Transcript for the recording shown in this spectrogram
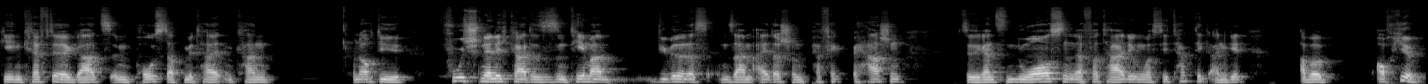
gegen Kräfte der Guards im Post-Up mithalten kann. Und auch die Fußschnelligkeit, das ist ein Thema, wie will er das in seinem Alter schon perfekt beherrschen? Diese ganzen Nuancen in der Verteidigung, was die Taktik angeht. Aber auch hier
